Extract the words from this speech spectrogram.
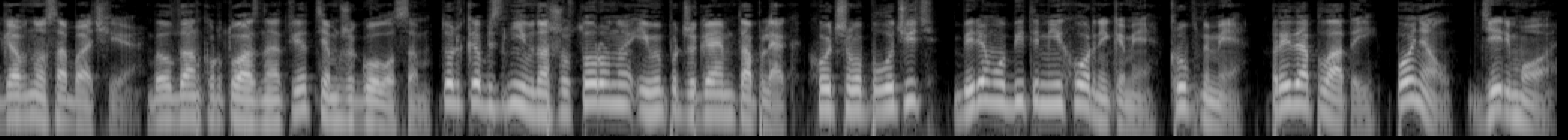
говно собачье. Был дан куртуазный ответ тем же голосом. Только бзни в нашу сторону, и мы поджигаем топляк. Хочешь его получить? Берем убитыми и хорниками. Крупными. Предоплатой. Понял? Дерьмо.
